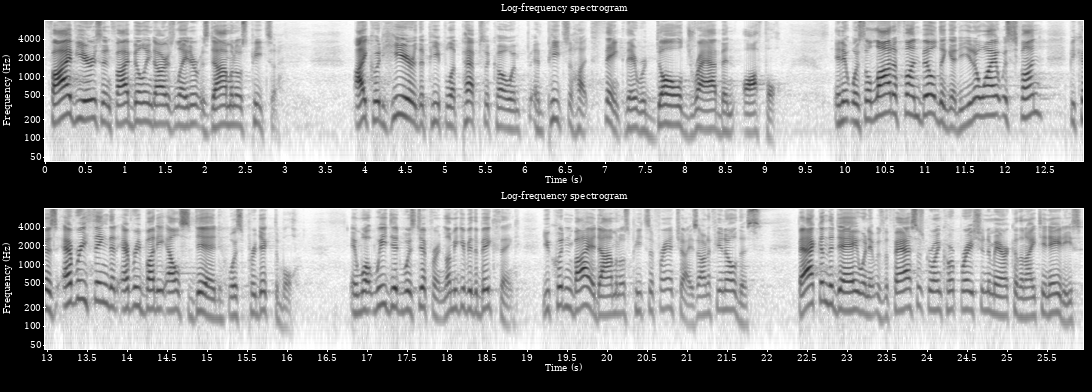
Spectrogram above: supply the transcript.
Five years and $5 billion later, it was Domino's Pizza. I could hear the people at PepsiCo and, and, Pizza Hut think they were dull, drab, and awful. And it was a lot of fun building it. And you know why it was fun? Because everything that everybody else did was predictable. And what we did was different. Let me give you the big thing. You couldn't buy a Domino's Pizza franchise. I don't know if you know this. Back in the day when it was the fastest growing corporation in America, the 1980s,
